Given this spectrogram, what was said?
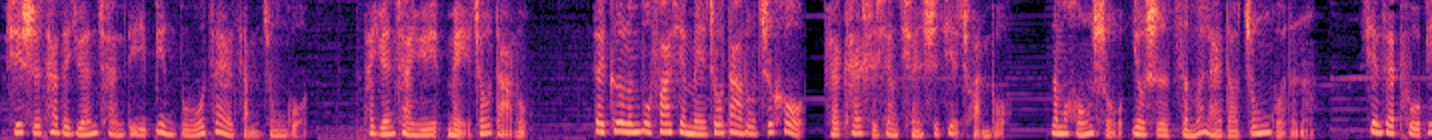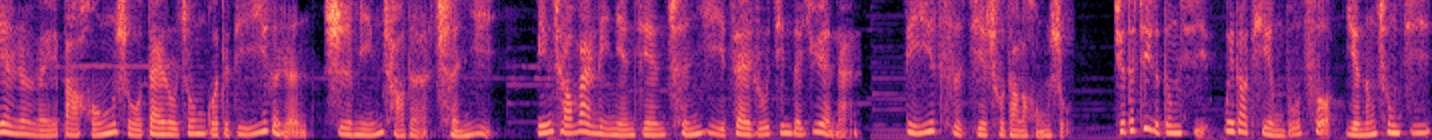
其实它的原产地并不在咱们中国，它原产于美洲大陆，在哥伦布发现美洲大陆之后，才开始向全世界传播。那么红薯又是怎么来到中国的呢？现在普遍认为，把红薯带入中国的第一个人是明朝的陈毅。明朝万历年间，陈毅在如今的越南第一次接触到了红薯，觉得这个东西味道挺不错，也能充饥，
